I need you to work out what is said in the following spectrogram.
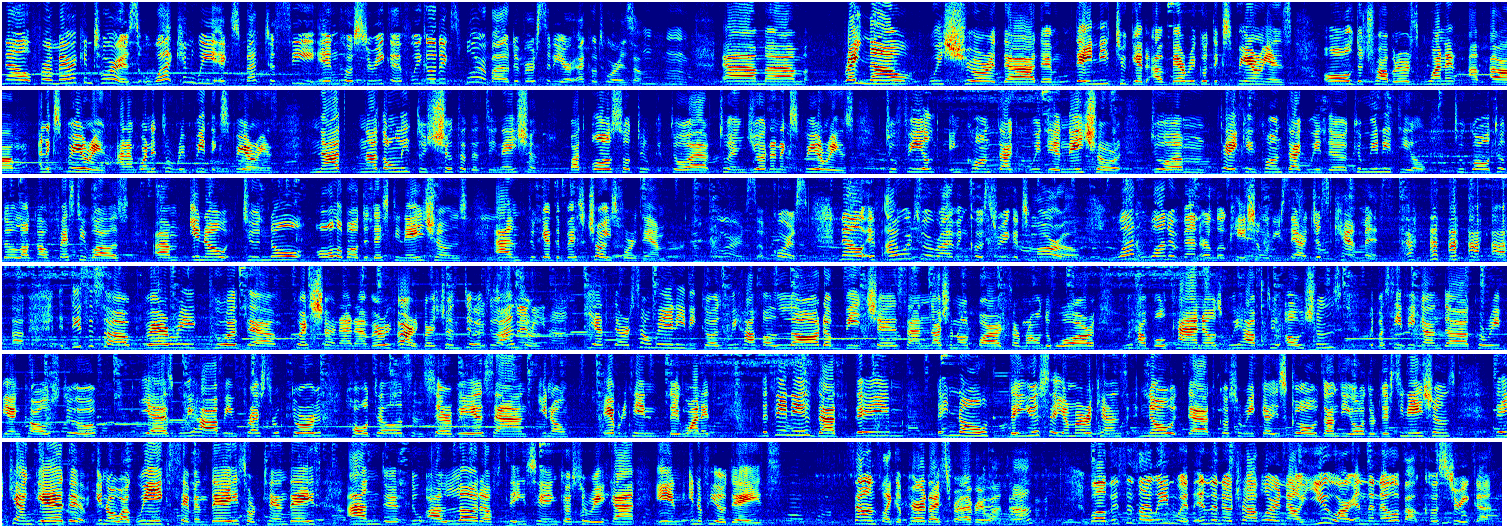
Now, for American tourists, what can we expect to see in Costa Rica if we go to explore biodiversity or ecotourism? Mm-hmm. Um, um, right now we're sure that um, they need to get a very good experience. All the travelers wanted uh, um, an experience and i wanted to repeat the experience. Not not only to shoot a destination but also to to, uh, to enjoy an experience to feel in contact with the nature to um, take in contact with the community to go to the local festivals um, you know to know all about the destinations and to get the best choice for them course. Now, if I were to arrive in Costa Rica tomorrow, what one event or location would you say I just can't miss? this is a very good uh, question and a very hard question too There's to so answer. Many, huh? Yes, there are so many because we have a lot of beaches and national parks around the world. We have volcanoes, we have two oceans, the Pacific and the Caribbean coast too. Yes, we have infrastructure, hotels and service and you know everything they wanted. The thing is that they they know the USA Americans know that Costa Rica is closed than the other destinations. They can get uh, you know a week, seven days or ten days, and uh, do a lot of things in Costa Rica in in a few days. Sounds like a paradise for everyone, huh? Well, this is Eileen with In the Know Traveler, and now you are in the know about Costa Rica.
